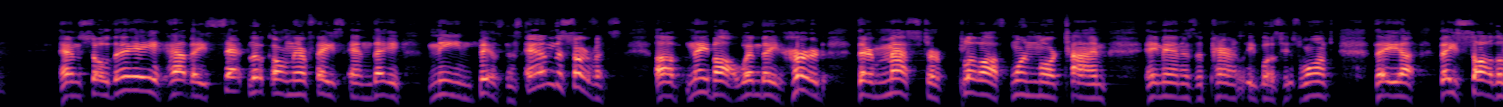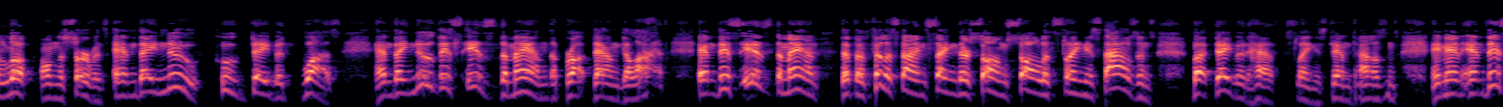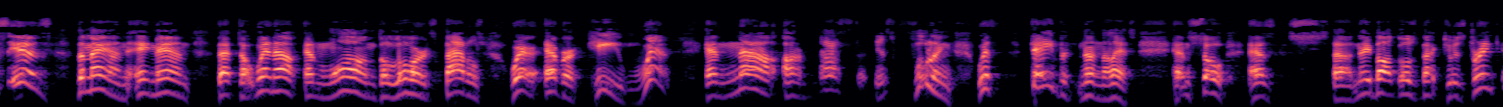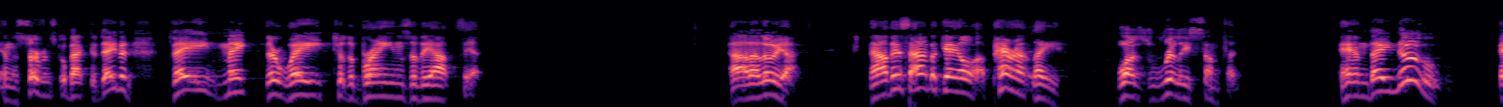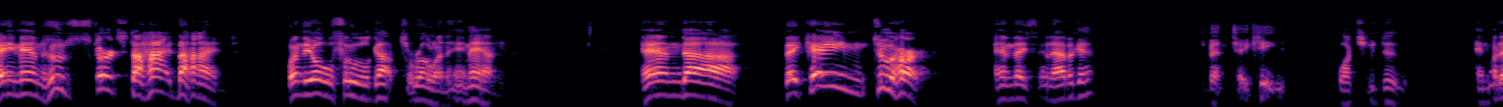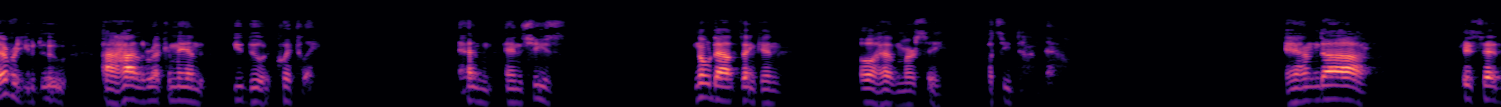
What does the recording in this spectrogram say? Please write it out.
And so they have a set look on their face and they mean business. And the servants of Nabal, when they heard their master blow off one more time, amen, as apparently was his wont, they, uh, they saw the look on the servants and they knew who David was. And they knew this is the man that brought down Goliath. And this is the man that the Philistines sang their song, Saul hath slain his thousands, but David hath slain his ten thousands. Amen. And this is the man, amen, that went out and won the Lord's battles wherever he went. And now our master is fooling with David nonetheless. And so, as uh, Nabal goes back to his drink and the servants go back to David, they make their way to the brains of the outfit. Hallelujah. Now, this Abigail apparently was really something. And they knew, amen, whose skirts to hide behind when the old fool got to rolling. Amen. And uh, they came to her and they said, Abigail, you better take heed what you do. And whatever you do, I highly recommend you do it quickly. And and she's no doubt thinking, Oh, have mercy. What's he done now? And uh, they said,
